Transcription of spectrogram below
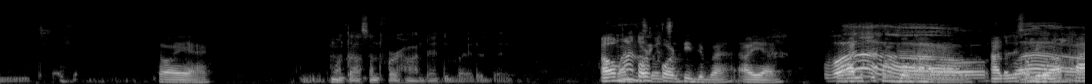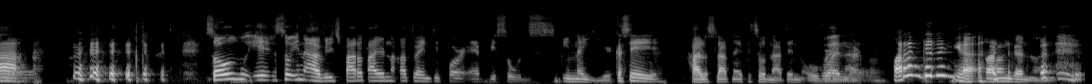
minutes. So, ayan. 1,400 divided by... Oo nga, no, 1,440, di ba? Ayan. Wow! halos isang buong araw. Halos So, isang ba? buong araw. Pack. So, eh, so in average, para tayo naka 24 episodes in a year. Kasi halos lahat na episode natin over an One, hour. oo. Parang ganun nga. Parang ganon.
